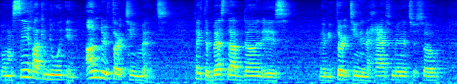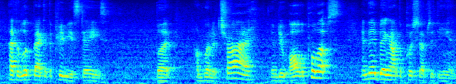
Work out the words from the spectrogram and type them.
I'm going to see if I can do it in under 13 minutes. I think the best I've done is maybe 13 and a half minutes or so. I have to look back at the previous days. But I'm going to try and do all the pull-ups and then bang out the push-ups at the end.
